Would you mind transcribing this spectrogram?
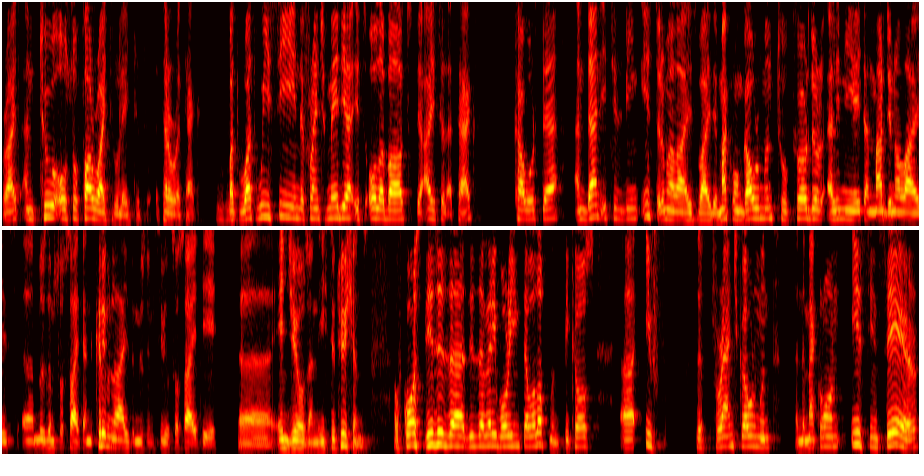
right, and two also far right related terror attacks. Mm-hmm. But what we see in the French media is all about the ISIL attacks covered there, and then it is being instrumentalized by the Macron government to further alienate and marginalize uh, Muslim society and criminalize the Muslim civil society, uh, NGOs and institutions. Of course, this is a this is a very worrying development because uh, if the French government and the Macron is sincere,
